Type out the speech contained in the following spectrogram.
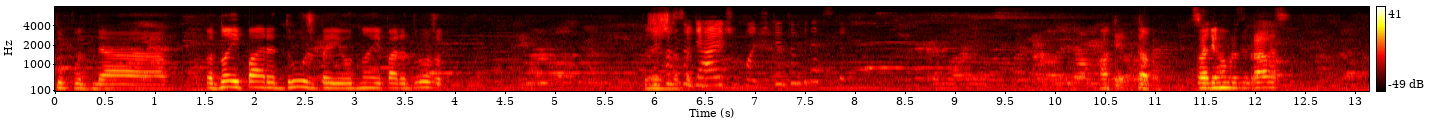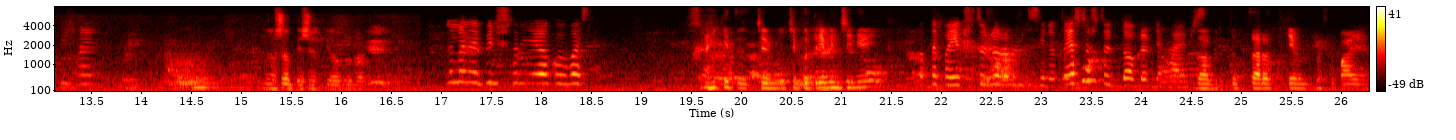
тупо для одної пари дружби і одної пари дружок. Вони просто вдягають, що хочуть. І там піде стиль. Окей, добре. З одягом розібрались? Ну що пише хотів додати? Ну, в мене більше ніякої весни. А які тут? Чи, чи потрібен чи ні? То типу, якщо ти вже робиш весілля, то ясно, що ти добре вдягаєшся. Добре, тут зараз таке наступає.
